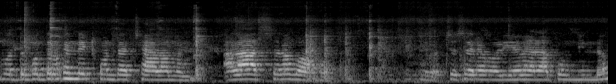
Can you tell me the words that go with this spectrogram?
ముద్ద ముద్దల కింద పెట్టుకుంటారు చాలామంది. అలా అస్సలు బాగోదు. చూసారా వడియాలు ఎలా పొంగిందో.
